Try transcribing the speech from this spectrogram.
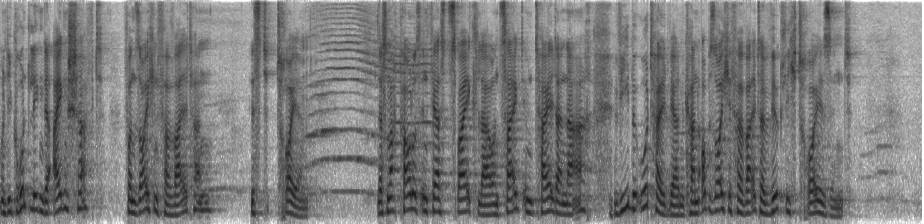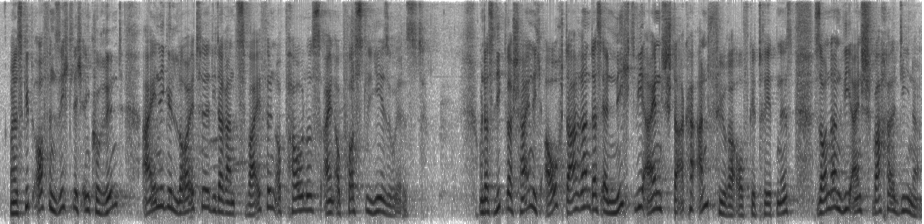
Und die grundlegende Eigenschaft von solchen Verwaltern ist Treue. Das macht Paulus in Vers 2 klar und zeigt im Teil danach, wie beurteilt werden kann, ob solche Verwalter wirklich treu sind. Und es gibt offensichtlich in Korinth einige Leute, die daran zweifeln, ob Paulus ein Apostel Jesu ist. Und das liegt wahrscheinlich auch daran, dass er nicht wie ein starker Anführer aufgetreten ist, sondern wie ein schwacher Diener.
